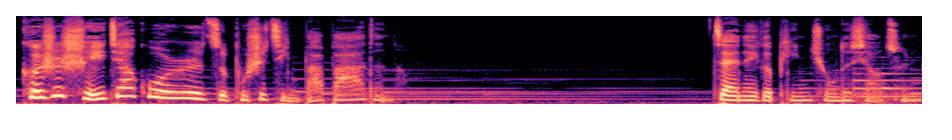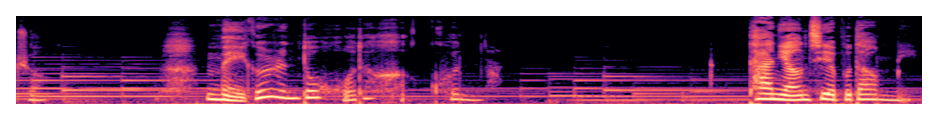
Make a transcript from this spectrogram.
可是谁家过日子不是紧巴巴的呢？在那个贫穷的小村庄，每个人都活得很困难。他娘借不到米。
